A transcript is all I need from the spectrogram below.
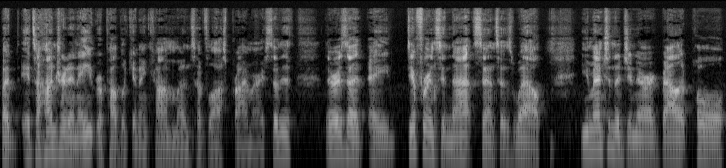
but it's 108 Republican incumbents have lost primaries. So this, there is a, a difference in that sense as well. You mentioned the generic ballot poll.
